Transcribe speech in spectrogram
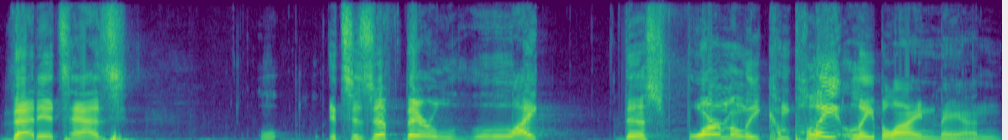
that it's as it's as if they're like this formerly completely blind man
